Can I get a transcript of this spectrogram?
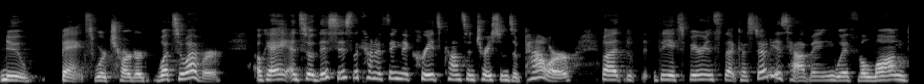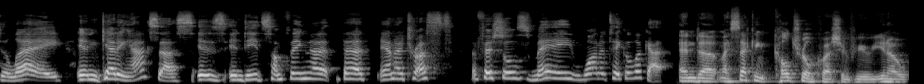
new banks were chartered whatsoever. Okay. And so this is the kind of thing that creates concentrations of power. But the experience that Custodia is having with the long delay in getting access is indeed something that, that antitrust officials may want to take a look at. And uh, my second cultural question for you, you know,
